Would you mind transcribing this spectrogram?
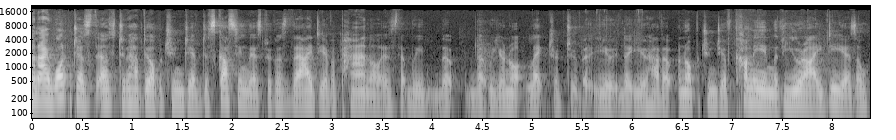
And I want us, us, to have the opportunity of discussing this because the idea of a panel is that we that, that are not lectured to, but you, that you have a, an opportunity of coming in with your ideas of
